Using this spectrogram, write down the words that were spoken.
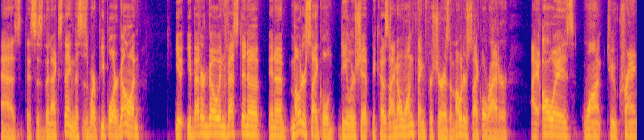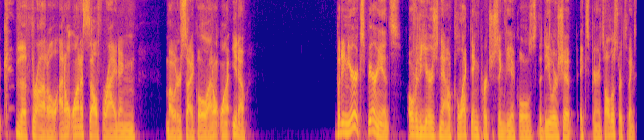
as this is the next thing. This is where people are going you you better go invest in a in a motorcycle dealership because I know one thing for sure as a motorcycle rider, I always want to crank the throttle. I don't want a self-riding motorcycle. I don't want, you know. But in your experience over the years now collecting purchasing vehicles, the dealership experience, all those sorts of things,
